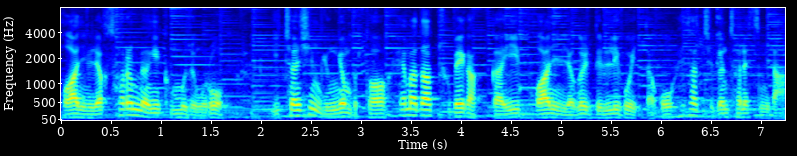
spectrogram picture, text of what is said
보안 인력 30명이 근무 중으로 2016년부터 해마다 2배 가까이 보안 인력을 늘리고 있다고 회사 측은 전했습니다.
